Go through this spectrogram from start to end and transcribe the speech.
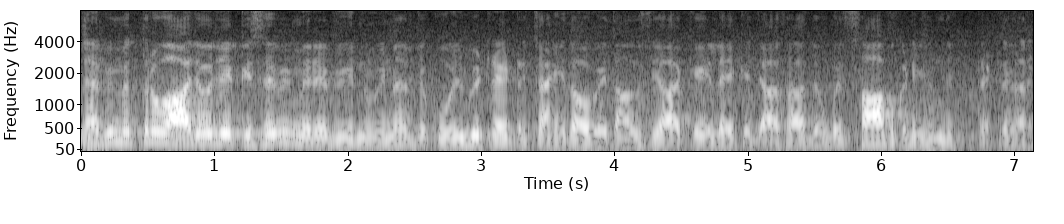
ਲੈ ਵੀ ਮਿੱਤਰੋ ਆ ਜਾਓ ਜੇ ਕਿਸੇ ਵੀ ਮੇਰੇ ਵੀਰ ਨੂੰ ਇਹਨਾਂ ਵਿੱਚੋਂ ਕੋਈ ਵੀ ਟਰੈਕਟਰ ਚਾਹੀਦਾ ਹੋਵੇ ਤਾਂ ਤੁਸੀਂ ਆ ਕੇ ਲੈ ਕੇ ਜਾ ਸਕਦੇ ਹੋ ਬਈ ਸਾਫ਼ ਕੰਡੀਸ਼ਨ ਦੇ ਟਰੈਕਟਰ ਸਾਰੇ।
